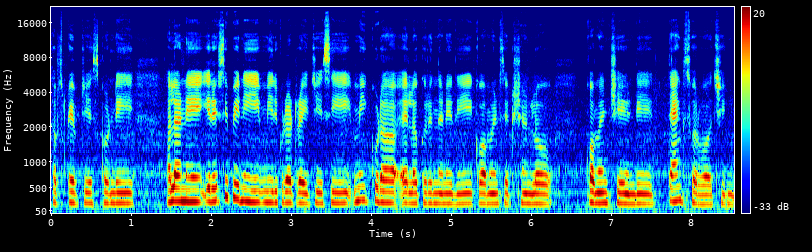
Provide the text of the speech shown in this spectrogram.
సబ్స్క్రైబ్ చేసుకోండి. అలానే ఈ రెసిపీని మీరు కూడా ట్రై చేసి మీకు కూడా ఎలా కురిందనేది కామెంట్ సెక్షన్లో కామెంట్ చేయండి. Thanks for watching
